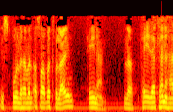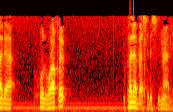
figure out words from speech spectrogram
يسقونها من أصابته العين؟ أي نعم. نعم. فإذا كان هذا هو الواقع فلا بأس باستعماله.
